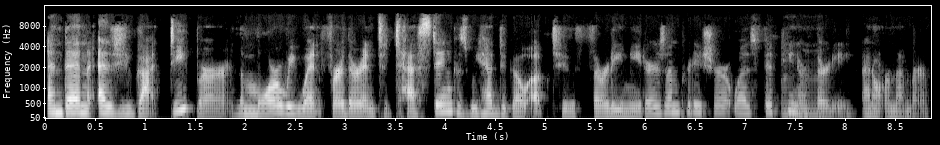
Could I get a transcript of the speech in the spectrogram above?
And then as you got deeper, the more we went further into testing, because we had to go up to 30 meters, I'm pretty sure it was 15 or Mhm. 30. I don't remember.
